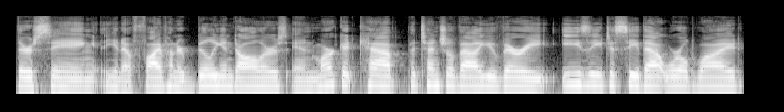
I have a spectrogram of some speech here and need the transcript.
They're seeing, you know, $500 billion in market cap potential value, very easy to see that worldwide.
